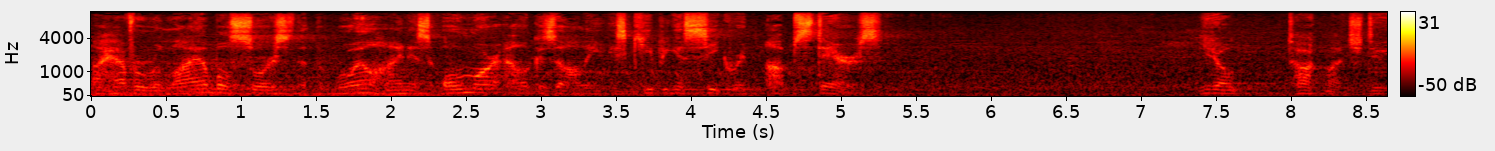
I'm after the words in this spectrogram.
I have a reliable source that the Royal Highness Omar Al-Ghazali is keeping a secret upstairs. You don't talk much, do you?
